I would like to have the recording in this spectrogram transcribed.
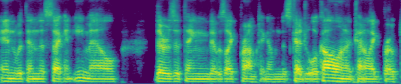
and within the second email there was a thing that was like prompting them to schedule a call and it kind of like broke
